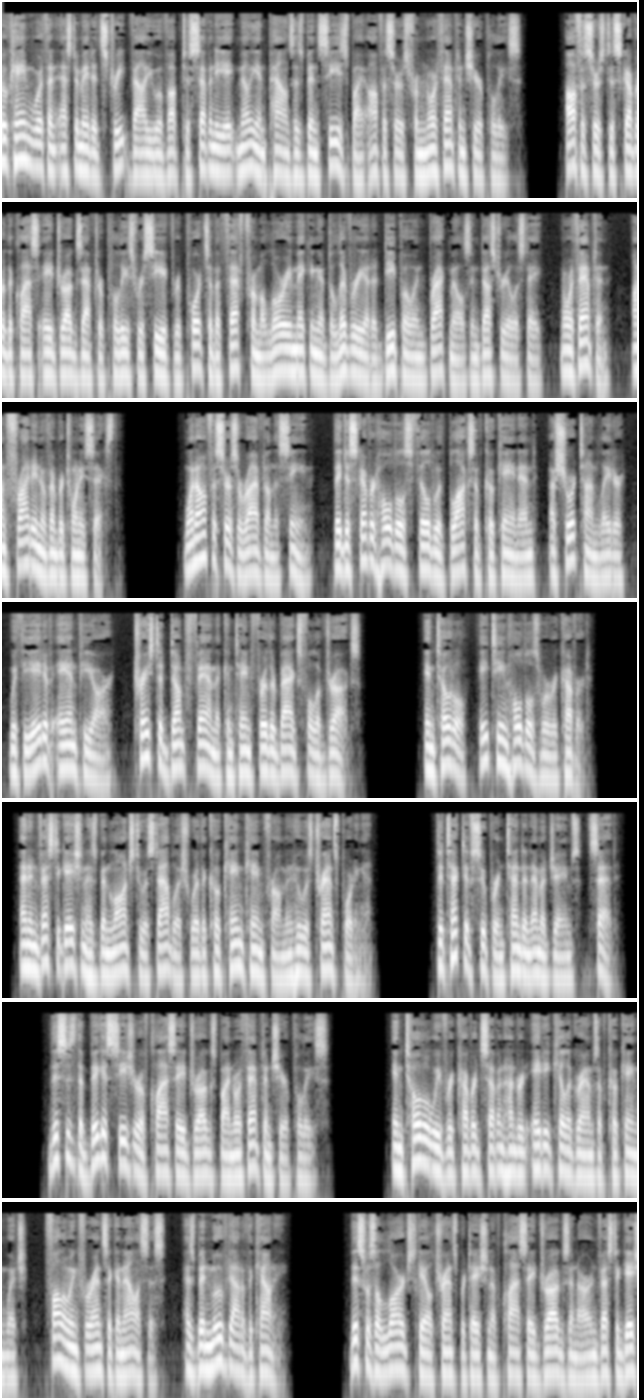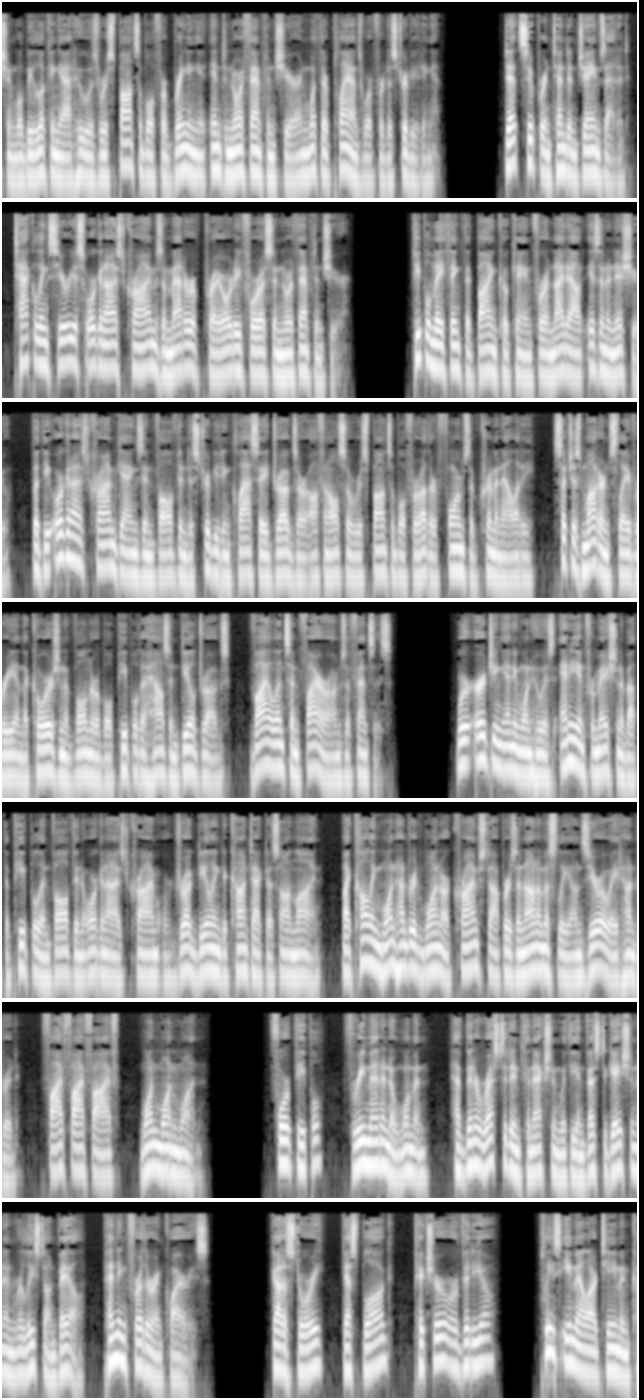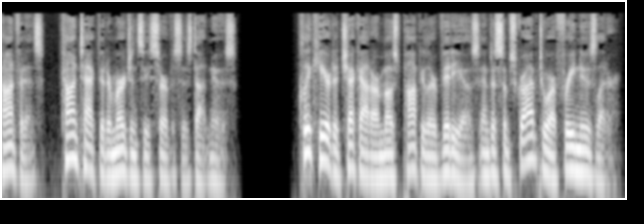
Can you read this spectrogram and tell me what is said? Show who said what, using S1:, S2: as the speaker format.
S1: Cocaine worth an estimated street value of up to £78 million has been seized by officers from Northamptonshire Police. Officers discovered the Class A drugs after police received reports of a theft from a lorry making a delivery at a depot in Brackmills Industrial Estate, Northampton, on Friday, November 26. When officers arrived on the scene, they discovered holdalls filled with blocks of cocaine and, a short time later, with the aid of ANPR, traced a dumped van that contained further bags full of drugs. In total, 18 holdalls were recovered. An investigation has been launched to establish where the cocaine came from and who was transporting it. Detective Superintendent Emma James said. This is the biggest seizure of Class A drugs by Northamptonshire Police. In total, we've recovered 780 kilograms of cocaine, which, following forensic analysis, has been moved out of the county. This was a large scale transportation of Class A drugs, and our investigation will be looking at who was responsible for bringing it into Northamptonshire and what their plans were for distributing it. Det Superintendent James added Tackling serious organized crime is a matter of priority for us in Northamptonshire. People may think that buying cocaine for a night out isn't an issue, but the organized crime gangs involved in distributing Class A drugs are often also responsible for other forms of criminality, such as modern slavery and the coercion of vulnerable people to house and deal drugs, violence, and firearms offenses. We're urging anyone who has any information about the people involved in organized crime or drug dealing to contact us online by calling 101 or Crime Stoppers anonymously on 0800 555 111. Four people, three men and a woman, have been arrested in connection with the investigation and released on bail, pending further inquiries. Got a story, guest blog, picture, or video? Please email our team in confidence, contact at emergencyservices.news. Click here to check out our most popular videos and to subscribe to our free newsletter.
